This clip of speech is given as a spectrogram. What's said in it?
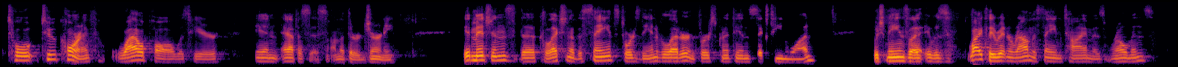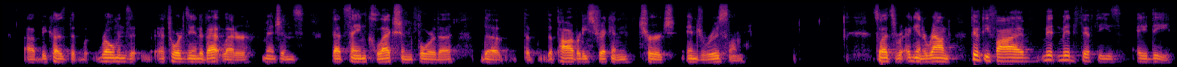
to, to Corinth while Paul was here in Ephesus on the third journey. It mentions the collection of the saints towards the end of the letter in 1 Corinthians 16:1, which means that it was likely written around the same time as Romans uh, because the Romans uh, towards the end of that letter mentions that same collection for the the the, the poverty-stricken church in Jerusalem. So that's again around 55 mid mid 50s AD.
